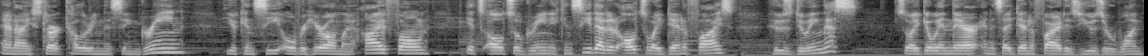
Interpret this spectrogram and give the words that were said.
and I start coloring this in green, you can see over here on my iPhone, it's also green. You can see that it also identifies who's doing this. So I go in there and it's identified as user one.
